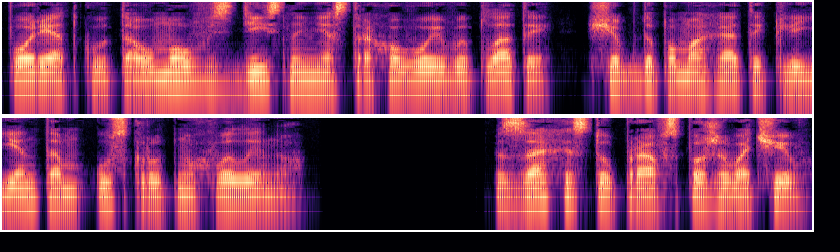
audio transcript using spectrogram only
порядку та умов здійснення страхової виплати, щоб допомагати клієнтам у скрутну хвилину, захисту прав споживачів,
